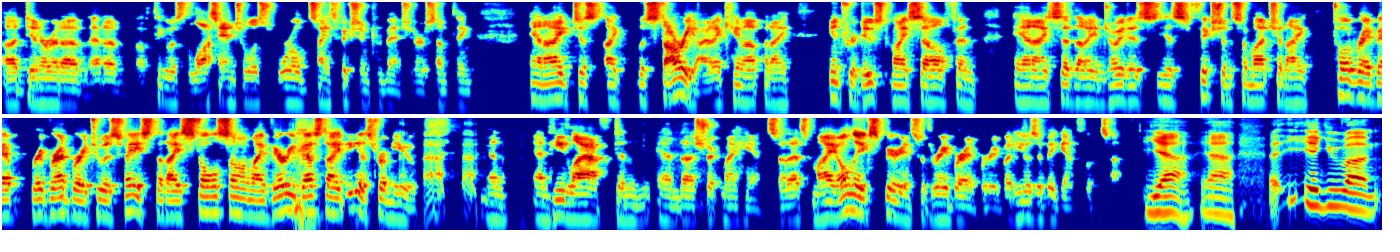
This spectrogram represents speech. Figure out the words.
uh, dinner at a, at a, I think it was the Los Angeles World Science Fiction Convention or something. And I just, I was starry eyed. I came up and I introduced myself and, and I said that I enjoyed his, his fiction so much. And I, told Ray, Ray Bradbury to his face that I stole some of my very best ideas from you. And and he laughed and and uh, shook my hand. So that's my only experience with Ray Bradbury, but he was a big influence on me. Yeah, yeah. Uh, you you, um,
